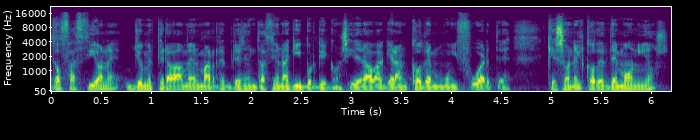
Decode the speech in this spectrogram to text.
dos facciones, yo me esperaba ver más representación aquí porque consideraba que eran codes muy fuertes, que son el codes demonios.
